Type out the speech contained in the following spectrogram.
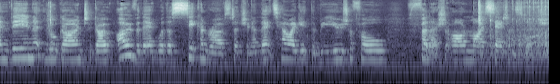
and then you're going to go over that with a second row of stitching and that's how I get the beautiful finish on my satin stitch.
